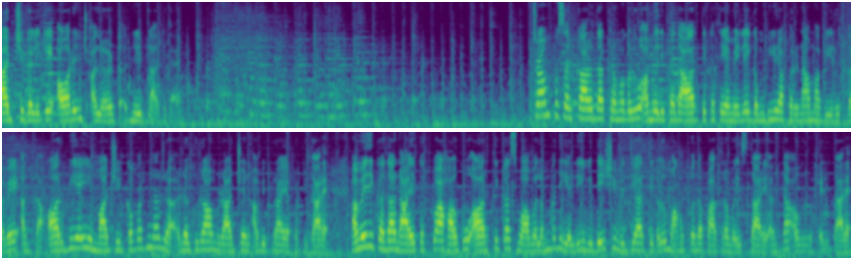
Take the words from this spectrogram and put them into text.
ರಾಜ್ಯಗಳಿಗೆ ಆರೆಂಜ್ ಅಲರ್ಟ್ ನೀಡಲಾಗಿದೆ. ಟ್ರಂಪ್ ಸರ್ಕಾರದ ಕ್ರಮಗಳು ಅಮೆರಿಕದ ಆರ್ಥಿಕತೆಯ ಮೇಲೆ ಗಂಭೀರ ಪರಿಣಾಮ ಬೀರುತ್ತವೆ ಅಂತ ಆರ್ಬಿಐ ಮಾಜಿ ಗವರ್ನರ್ ರಘುರಾಮ್ ರಾಜನ್ ಅಭಿಪ್ರಾಯಪಟ್ಟಿದ್ದಾರೆ. ಅಮೆರಿಕದ ನಾಯಕತ್ವ ಹಾಗೂ ಆರ್ಥಿಕ ಸ್ವಾವಲಂಬನೆಯಲ್ಲಿ ವಿದೇಶಿ ವಿದ್ಯಾರ್ಥಿಗಳು ಮಹತ್ವದ ಪಾತ್ರ ವಹಿಸುತ್ತಾರೆ ಅಂತ ಅವರು ಹೇಳಿದ್ದಾರೆ.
